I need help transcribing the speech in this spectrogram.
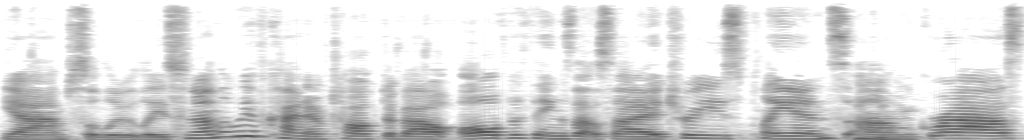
Yeah, absolutely. So now that we've kind of talked about all the things outside trees, plants, Mm-hmm. um, grass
